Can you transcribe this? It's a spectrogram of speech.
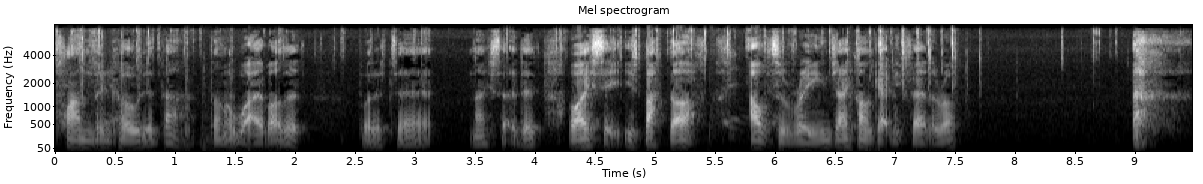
planned and coded that. Don't know why I bothered, but it's uh, nice that I did. Oh, I see. He's backed off, out of range. I can't get any further up.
